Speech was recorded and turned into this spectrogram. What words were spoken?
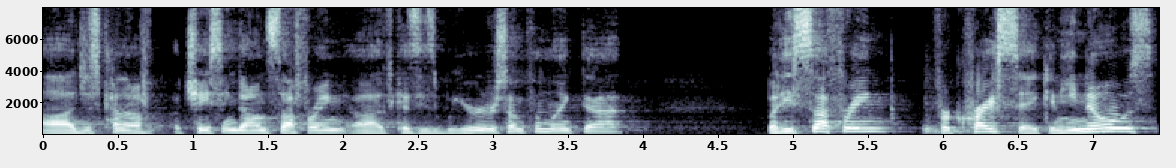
uh, just kind of chasing down suffering because uh, he's weird or something like that. But he's suffering for Christ's sake. And he knows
